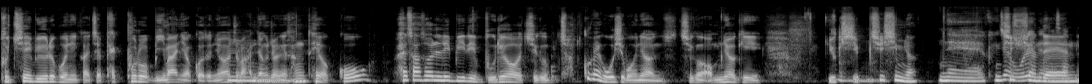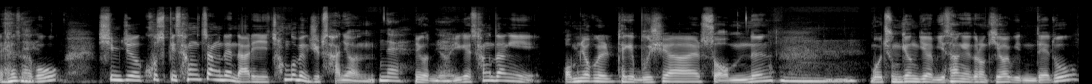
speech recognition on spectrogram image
부채 비율을 보니까 이제 100% 미만이었거든요. 좀 음. 안정적인 상태였고 회사 설립일이 무려 지금 1955년, 지금 업력이 60, 70년, 네, 음. 굉장히 70년 오래된 된. 회사고 심지어 코스피 상장된 날이 1964년이거든요. 네. 네. 이게 상당히 업력을 되게 무시할 수 없는 음. 뭐 중견기업 이상의 그런 기업인데도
